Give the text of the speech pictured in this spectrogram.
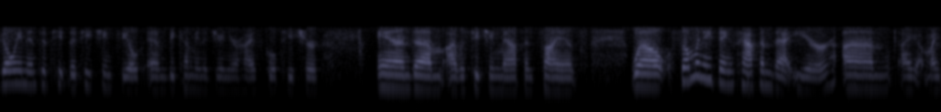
going into te- the teaching field and becoming a junior high school teacher, and um, I was teaching math and science. Well, so many things happened that year. Um, I got my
